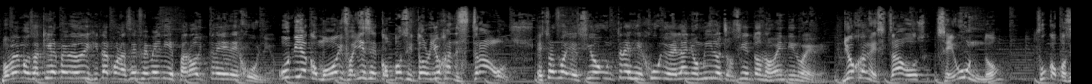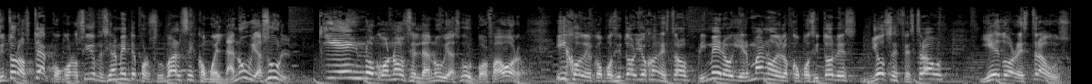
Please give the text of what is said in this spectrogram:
Volvemos aquí al PBO Digital con las efemérides para hoy 3 de junio. Un día como hoy fallece el compositor Johann Strauss. Strauss falleció un 3 de junio del año 1899. Johann Strauss II fue un compositor austriaco conocido especialmente por sus valses como el Danubio Azul. ¿Quién no conoce el Danubio Azul, por favor? Hijo del compositor Johann Strauss I y hermano de los compositores Joseph Strauss y Edward Strauss.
